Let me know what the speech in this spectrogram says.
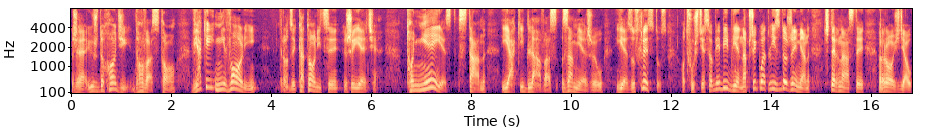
że już dochodzi do Was to, w jakiej niewoli, drodzy katolicy, żyjecie. To nie jest stan, jaki dla Was zamierzył Jezus Chrystus. Otwórzcie sobie Biblię, na przykład list do Rzymian, 14 rozdział.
